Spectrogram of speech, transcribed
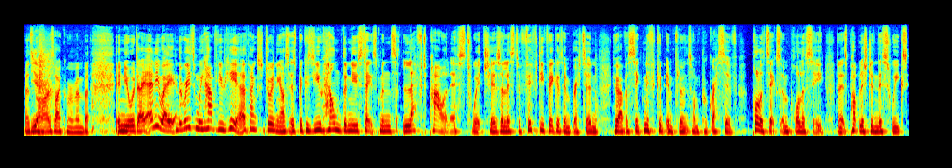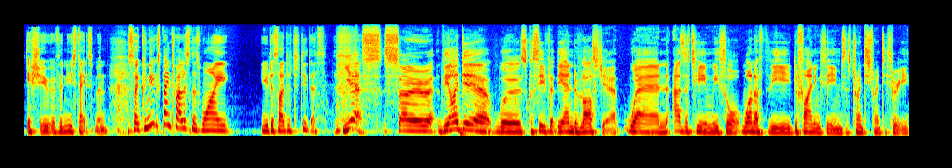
as Yeah. far as I can remember in your day. Anyway, the reason we have you here, thanks for joining us, is because you helmed the New Statesman's Left Power List, which is a list of 50 figures in Britain who have a significant influence on progressive politics and policy. And it's published in this week's issue of the New Statesman. So, can you explain to our listeners why you decided to do this? Yes. So the idea was conceived at the end of last year when, as a team, we thought one of the defining themes of 2023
